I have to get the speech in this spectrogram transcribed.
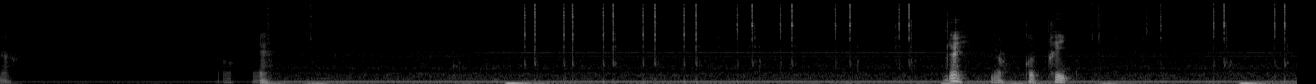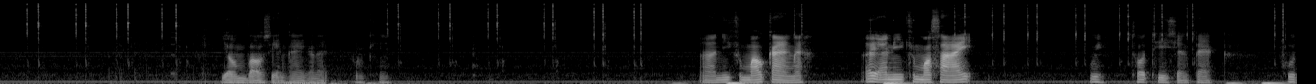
เนอะโอเคเอ้ย เดี๋ยวกดผิด ยอมเบาเสียงให้ก็ได้ โอเคอ่านี่คือเมาส์กลางนะ เอ้ย อันนี้คือเมาส์ซ้าย ทษทีเสียงแตก พูด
